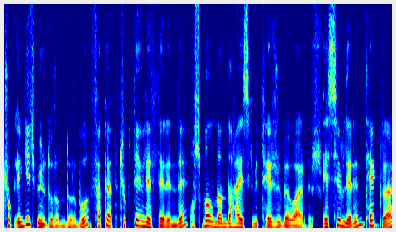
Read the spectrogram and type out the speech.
Çok ilginç bir durumdur bu. Fakat Türk devletlerinde Osmanlı'dan daha eski bir tecrübe vardır. Esirlerin tekrar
